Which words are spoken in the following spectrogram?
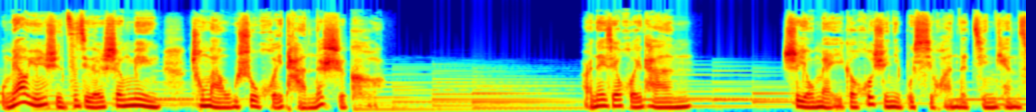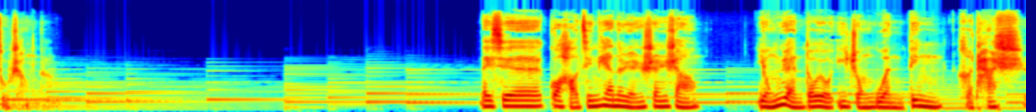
我们要允许自己的生命充满无数回弹的时刻，而那些回弹，是由每一个或许你不喜欢的今天组成的。那些过好今天的人身上，永远都有一种稳定和踏实。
